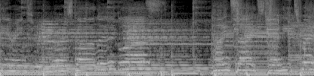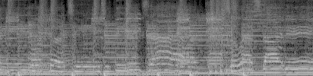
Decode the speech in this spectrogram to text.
peering through rose-colored glass. Hindsight's 2020 or 13 to be exact. So let's dive into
